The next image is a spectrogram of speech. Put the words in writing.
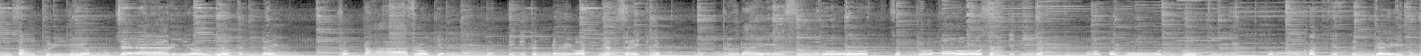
ងសង្គ្រាមជេរៀលវាលខណ្ដីសកតាស្រកយើងប្រតិខណ្ដីអត់មានសេរីភាពគឺដៃ ใด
